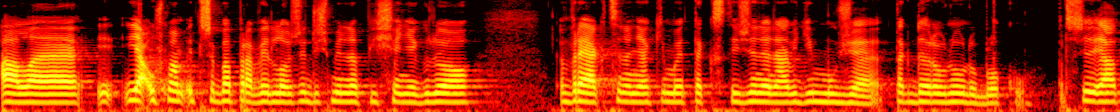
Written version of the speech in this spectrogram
Ale já už mám i třeba pravidlo, že když mi napíše někdo v reakci na nějaké moje texty, že nenávidím muže, tak jde rovnou do bloku. Prostě já,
